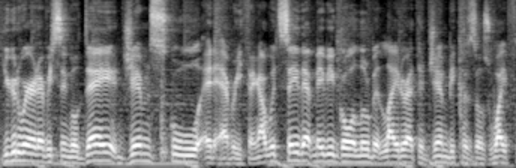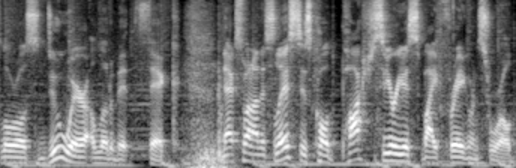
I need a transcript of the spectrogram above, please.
You could wear it every single day, gym, school, and everything. I would say that maybe go a little bit lighter at the gym because those white florals do wear a little bit thick. Next one on this list is called Posh Sirius by Fragrance World.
